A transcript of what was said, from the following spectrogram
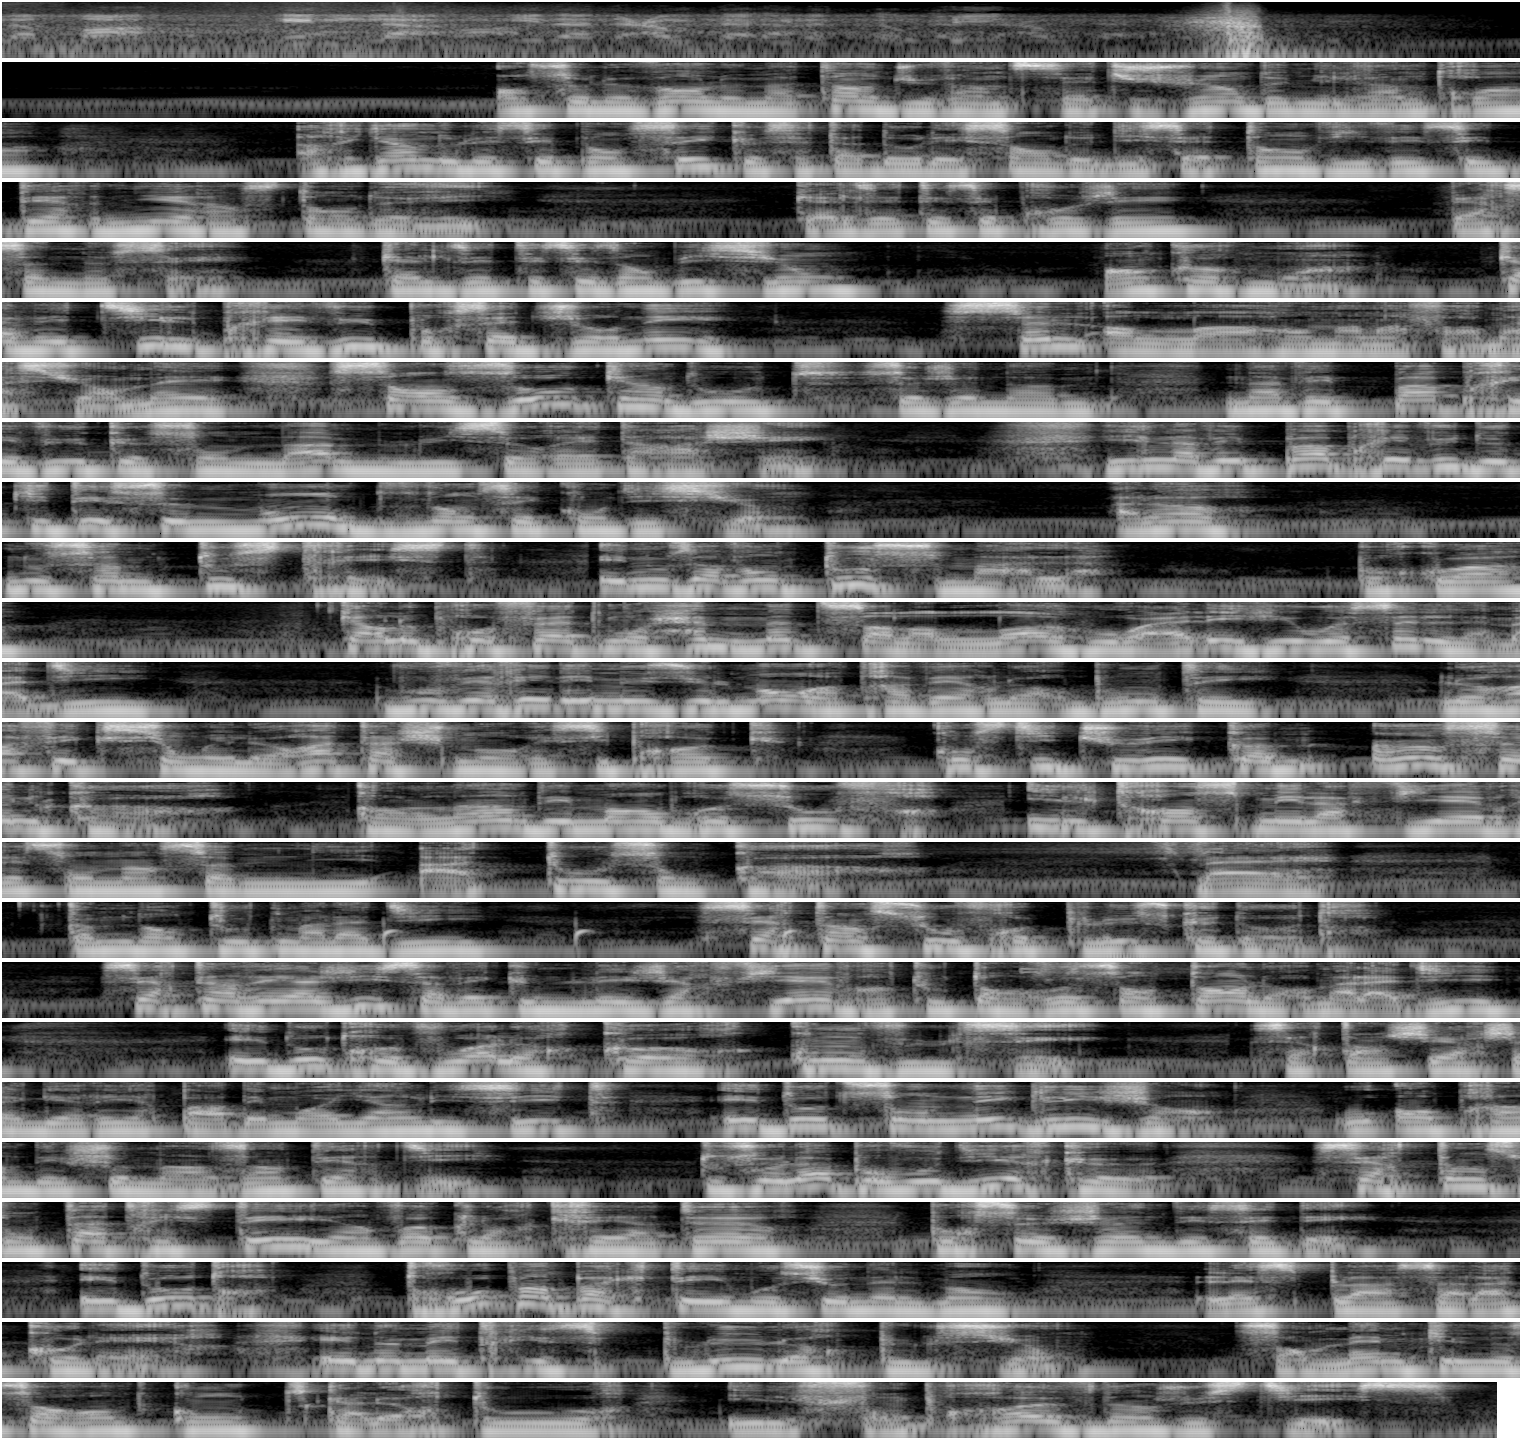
إلى الله إلا إذا دعوت إلى التوحيد En se levant le matin du 27 juin 2023, rien ne laissait penser que cet adolescent de 17 ans vivait ses derniers instants de vie. Quels étaient ses projets Personne ne sait. Quelles étaient ses ambitions Encore moins. Qu'avait-il prévu pour cette journée Seul Allah en a l'information, mais sans aucun doute, ce jeune homme n'avait pas prévu que son âme lui serait arrachée. Il n'avait pas prévu de quitter ce monde dans ces conditions. Alors, nous sommes tous tristes et nous avons tous mal. Pourquoi? Car le prophète Mohammed sallallahu alayhi wa a dit Vous verrez les musulmans à travers leur bonté, leur affection et leur attachement réciproque constitués comme un seul corps. Quand l'un des membres souffre, il transmet la fièvre et son insomnie à tout son corps. Mais, comme dans toute maladie, certains souffrent plus que d'autres. Certains réagissent avec une légère fièvre tout en ressentant leur maladie, et d'autres voient leur corps convulsé. Certains cherchent à guérir par des moyens licites, et d'autres sont négligents ou empruntent des chemins interdits. Tout cela pour vous dire que certains sont attristés et invoquent leur créateur pour ce jeune décédé, et d'autres, trop impactés émotionnellement, laissent place à la colère et ne maîtrisent plus leurs pulsions, sans même qu'ils ne s'en rendent compte qu'à leur tour, ils font preuve d'injustice.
